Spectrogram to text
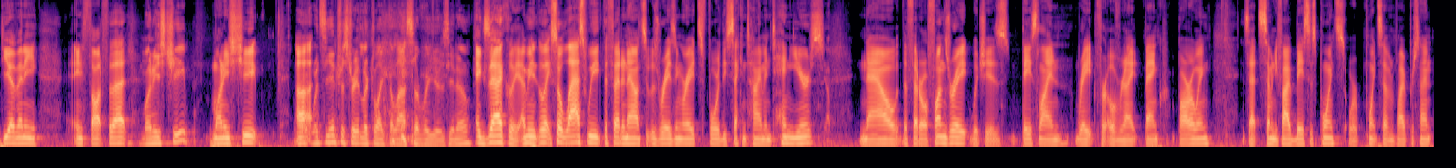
Do you have any any thought for that? Money's cheap. Money's cheap. Uh, What's the interest rate look like the last several years? You know exactly. I mean, like so. Last week, the Fed announced it was raising rates for the second time in 10 years. Yep. Now, the federal funds rate, which is baseline rate for overnight bank borrowing, is at 75 basis points or 0.75 percent,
